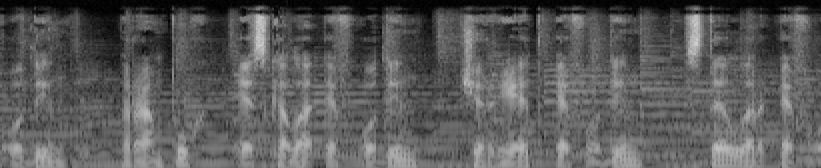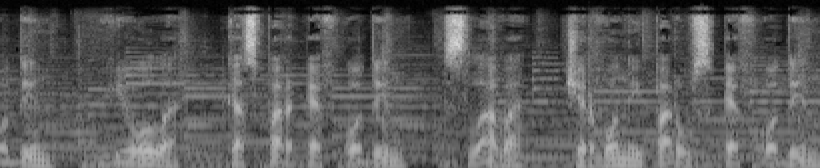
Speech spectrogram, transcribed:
F1, рампух, ескала F1, черріет F1, стеллар F1, віола, каспар F1, слава, червоний парус F1,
